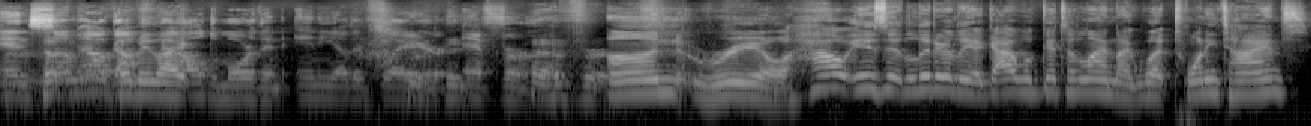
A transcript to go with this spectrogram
And somehow fourth. He'll got be like- fouled more than any other player ever. ever. Unreal. How is it literally a guy will get to the line like what, 20 times?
